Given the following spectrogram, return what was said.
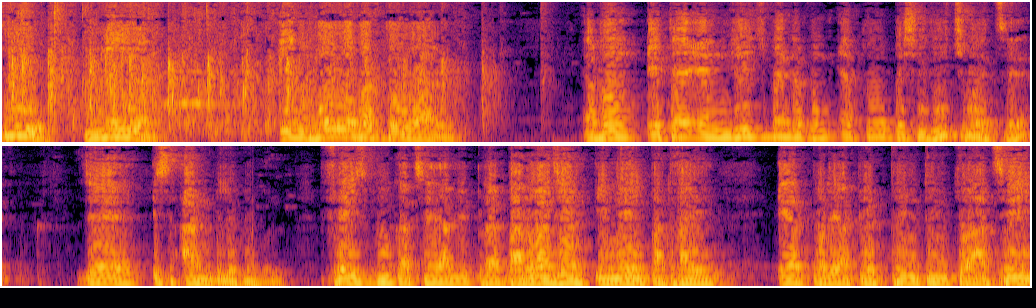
three million in whole over the world এবং এটা এনগেজমেন্ট এবং এত বেশি রিচ হয়েছে যে ইটস আনবিলিভেবল ফেসবুক আছে, আমি প্রায় বারো হাজার ইমেল পাঠাই, এরপরে আপনার প্রিন্টিং তো আছেই।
